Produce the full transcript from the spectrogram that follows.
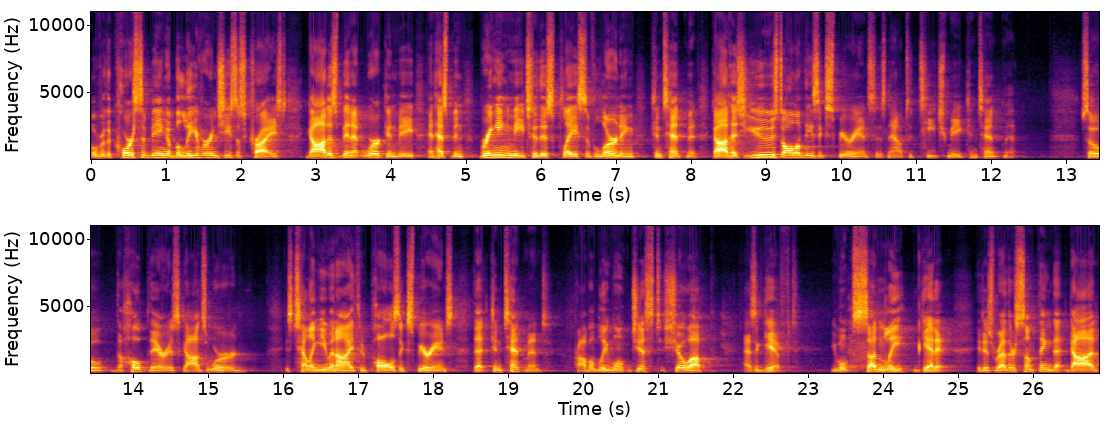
over the course of being a believer in Jesus Christ, God has been at work in me and has been bringing me to this place of learning contentment. God has used all of these experiences now to teach me contentment. So the hope there is God's word is telling you and I through Paul's experience that contentment probably won't just show up as a gift. You won't suddenly get it. It is rather something that God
